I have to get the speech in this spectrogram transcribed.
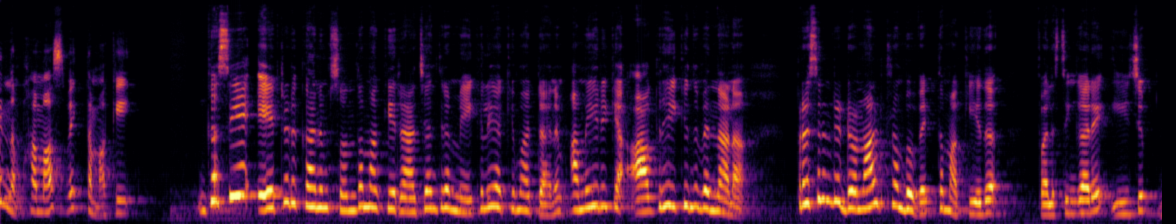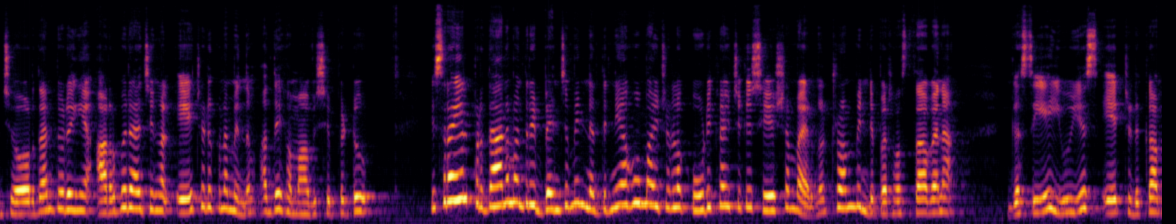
എന്നും ഹമാസ് വ്യക്തമാക്കി. ഗസയെ ഏറ്റെടുക്കാനും സ്വന്തമാക്കി രാജ്യാന്തര മേഖലയാക്കി മാറ്റാനും അമേരിക്ക ആഗ്രഹിക്കുന്നുവെന്നാണ് പ്രസിഡന്റ് ഡൊണാൾഡ് ട്രംപ് വ്യക്തമാക്കിയത്. ഫലസ്തീൻകാരെ ഈജിപ്ത് ജോർദാൻ തുടങ്ങിയ അറബ് രാജ്യങ്ങൾ ഏറ്റെടുക്കണമെന്നും അദ്ദേഹം ആവശ്യപ്പെട്ടു. ഇസ്രായേൽ പ്രധാനമന്ത്രി ബെഞ്ചമിൻ നെതന്യാഹുവുമായിട്ടുള്ള കൂടിക്കാഴ്ചയ്ക്ക് ശേഷമായിരുന്നു ട്രംപിന്റെ പ്രസ്താവന. ഗസയെ യു എസ് ഏറ്റെടുക്കാം.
